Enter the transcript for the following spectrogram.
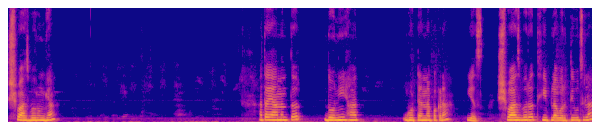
श्वास भरून घ्या. आता यानंतर दोन्ही हात घोट्यांना पकडा. यस. श्वास भरत हिपला वरती उचला.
